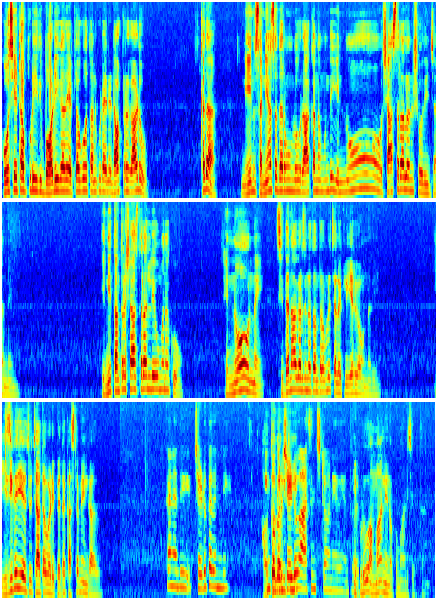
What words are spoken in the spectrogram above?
కోసేటప్పుడు ఇది బాడీ కదా ఎట్లా పోతా అనుకుంటే ఆయన డాక్టర్ కాడు. కదా? నేను సన్యాస ధర్మంలో రాకన్నా ముందే ఎన్నో శాస్త్రాలను శోధించాను నేను. ఎన్ని తంత్రశాస్త్రాలు లేవు మనకు. ఎన్నో ఉన్నాయి. సిద్ధనాగార్జున తంత్రంలో చాలా క్లియర్గా ఉన్నది. ఈజీగా చేయొచ్చు చేతబడి పెద్ద కష్టమేం కాదు. కానీ అది చెడు కదండి. ఇంకొకరు చెడు ఆశించడం అనేది ఇప్పుడు అమ్మ నేను ఒక మాట చెప్తాను.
